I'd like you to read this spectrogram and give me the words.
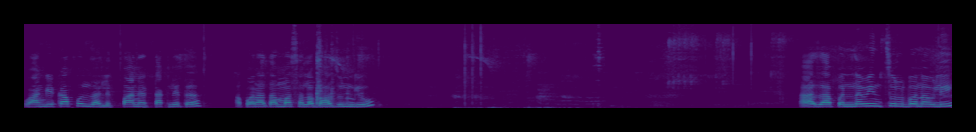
वांगे कापून झालेत पाण्यात टाकले तर आपण आता मसाला भाजून घेऊ. आज आपण नवीन चूल बनवली.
